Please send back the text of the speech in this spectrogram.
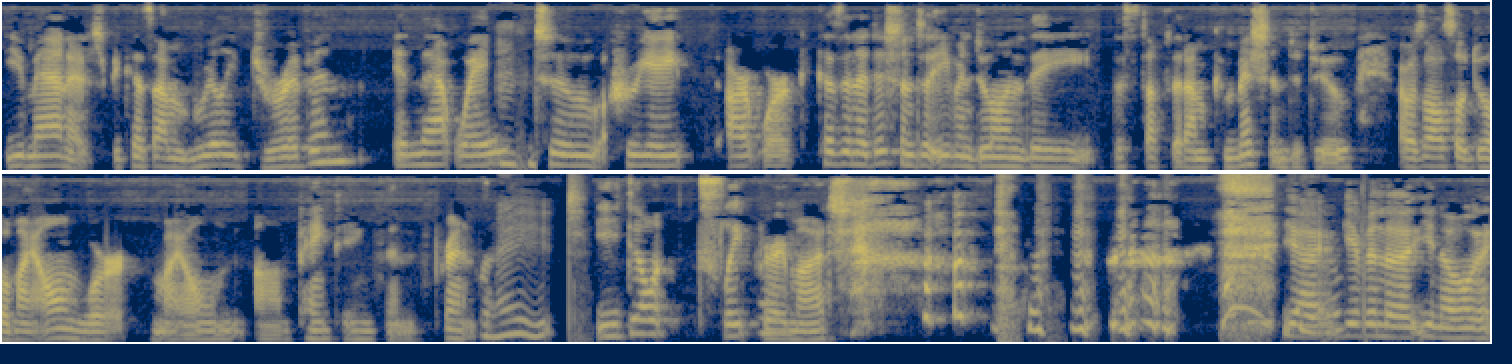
you manage because I'm really driven in that way mm-hmm. to create artwork because in addition to even doing the the stuff that I'm commissioned to do, I was also doing my own work, my own um, paintings and prints. Right. You don't sleep very much. yeah, given a you know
